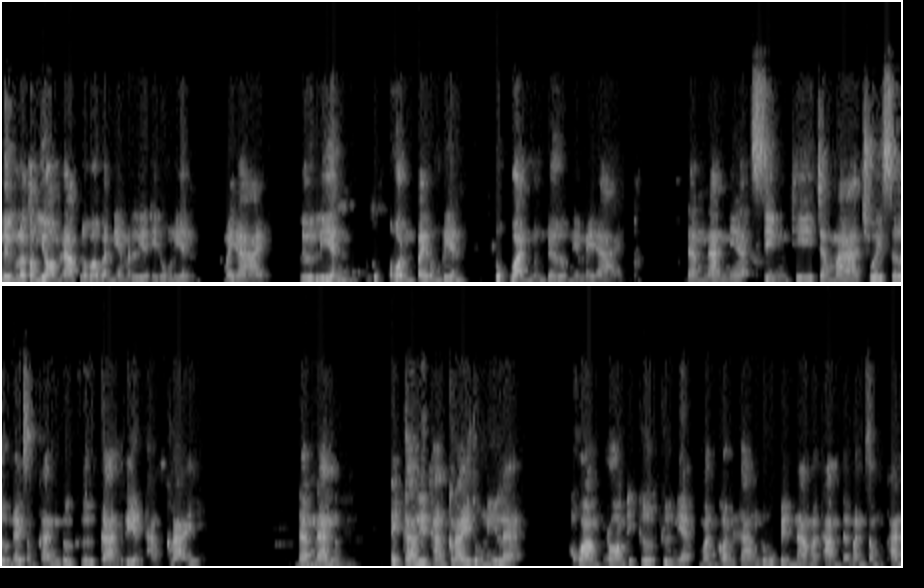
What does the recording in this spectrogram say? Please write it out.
หนึ่งเราต้องยอมรับแล้วว่าวันนี้มันเรียนที่โรงเรียนไม่ได้ หรือเรียนทุกคนไปโรงเรียนทุกวันเหมือนเดิมเนี่ยไม่ได้ ดังนั้นเนี่ยสิ่งที่จะมาช่วยเสริมได้สำคัญก็คือการเรียนทางไกล ดังนั้นไอ้การเรียนทางไกลตรงนี้แหละ ความพร้อมที่เกิดขึ้นเนี่ยมันค่อนข้างดูเป็นนามธรรมแต่มันสำคัญ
